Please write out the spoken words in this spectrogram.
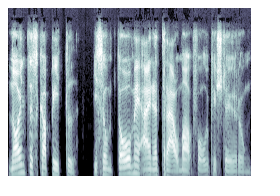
Neuntes Kapitel. Die Symptome einer Traumafolgestörung.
